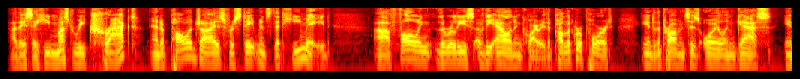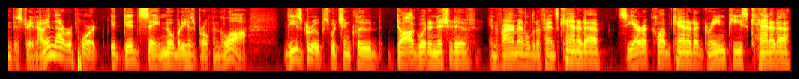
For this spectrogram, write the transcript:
Uh, they say he must retract and apologize for statements that he made uh, following the release of the Allan inquiry, the public report into the province's oil and gas industry. Now, in that report, it did say nobody has broken the law. These groups, which include Dogwood Initiative, Environmental Defence Canada, Sierra Club Canada, Greenpeace Canada.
